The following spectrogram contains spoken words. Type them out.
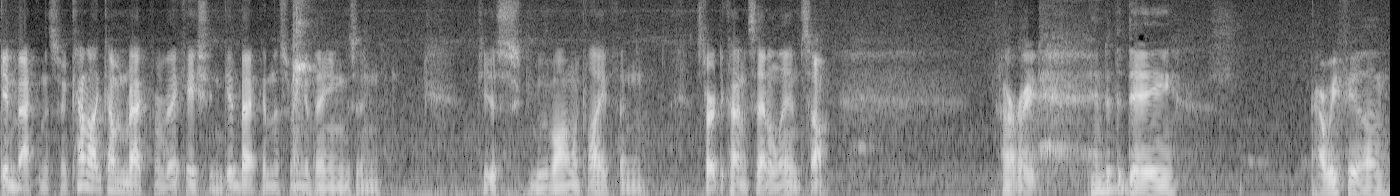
getting back in the swing. Kind of like coming back from vacation. Get back in the swing of things and just move on with life and start to kind of settle in. So, all right, end of the day. How are we feeling?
